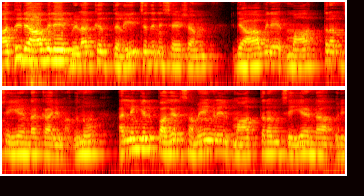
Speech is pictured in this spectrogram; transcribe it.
അതിരാവിലെ വിളക്ക് തെളിയിച്ചതിന് ശേഷം രാവിലെ മാത്രം ചെയ്യേണ്ട കാര്യമാകുന്നു. അല്ലെങ്കിൽ പകൽ സമയങ്ങളിൽ മാത്രം ചെയ്യേണ്ട ഒരു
